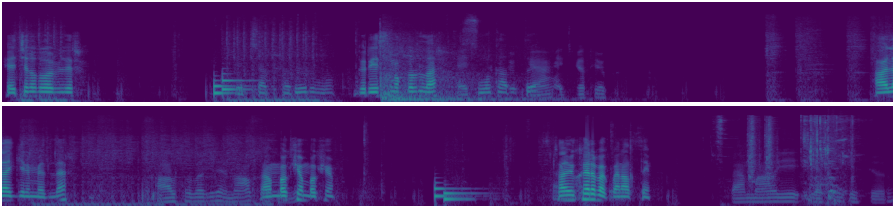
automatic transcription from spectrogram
Headshot olabilir. Headshot tarıyorum yok. Gri smokladılar. Headshot Smoke yok attı. ya. Headshot yok. Hala girmediler. Alt olabilir mi? Alt Ben olabilir. bakıyorum bakıyorum. Sen yukarı bak ben alttayım. Ben maviyi yakın kesiyorum.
